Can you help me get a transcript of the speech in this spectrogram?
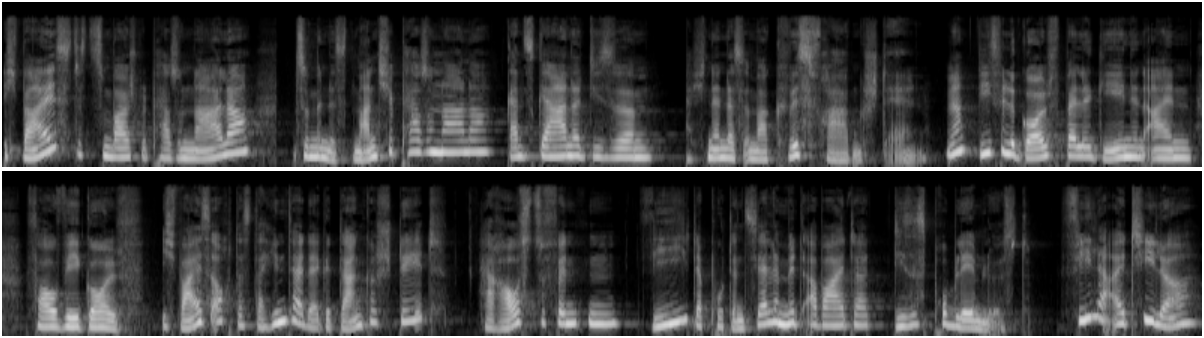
Ich weiß, dass zum Beispiel Personaler, zumindest manche Personaler, ganz gerne diese, ich nenne das immer Quizfragen stellen. Ja? Wie viele Golfbälle gehen in einen VW Golf? Ich weiß auch, dass dahinter der Gedanke steht, herauszufinden, wie der potenzielle Mitarbeiter dieses Problem löst. Viele ITler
